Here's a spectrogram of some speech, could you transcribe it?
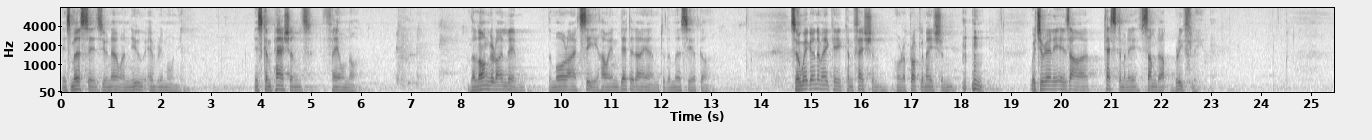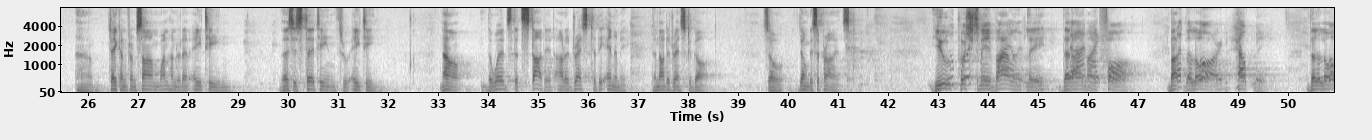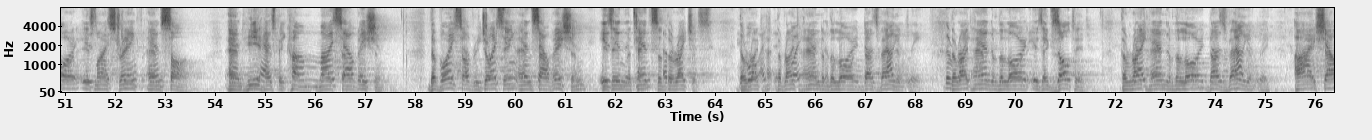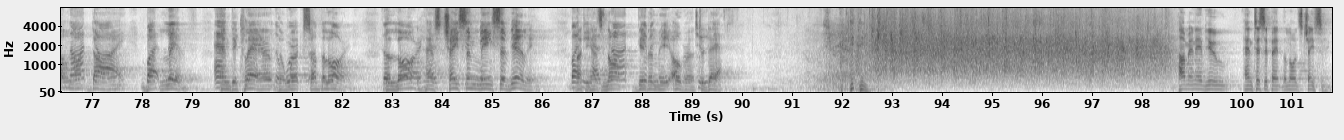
His mercies, you know, are new every morning. His compassions fail not. The longer I live, the more I see how indebted I am to the mercy of God. So we're going to make a confession or a proclamation, which really is our testimony summed up briefly. Um, taken from Psalm 118, verses 13 through 18. Now, the words that started are addressed to the enemy, they're not addressed to God. So don't be surprised. You pushed me violently that I might fall, but the Lord helped me. The Lord is my strength and song, and he has become my salvation. The voice of rejoicing and salvation is in the tents of the righteous. The right, the right hand of the Lord does valiantly. The right hand of the Lord is exalted. The right hand of the Lord does valiantly. I shall not die, but live and declare the works of the Lord. The Lord has chastened me severely, but he has not given me over to death. How many of you anticipate the Lord's chastening?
